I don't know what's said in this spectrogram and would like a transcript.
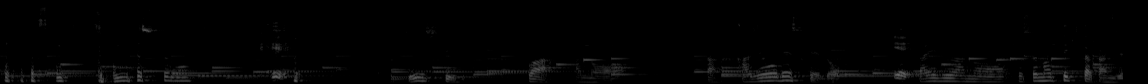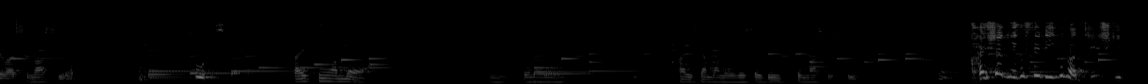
そそんな質問？ええ。自意識はあのあ過剰ですけどええ。だいぶあの薄まってきた感じはしますよ。そうですか。最近はもう、うん、全然会社も寝癖で行ってますし。うん。会社寝癖で行くのは自意識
